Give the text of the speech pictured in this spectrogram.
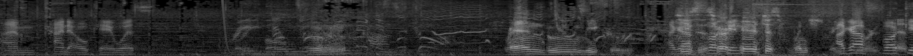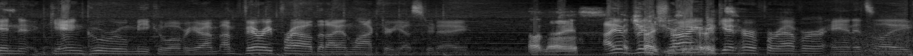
I'm kind of okay with. Hmm. Rainbow Mika. I got Jesus, her fucking. hair just went straight I got fucking it. Ganguru Miku over here. I'm, I'm very proud that I unlocked her yesterday. Oh, nice. I have tried been trying to get her forever, and it's like.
